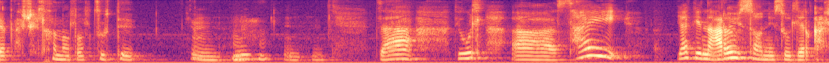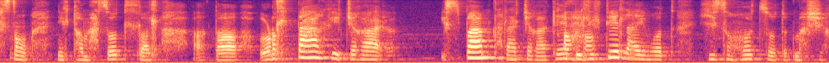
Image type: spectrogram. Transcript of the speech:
яг ашиглах нь бол зүйтэй. За тэгвэл сая яг энэ 19 оны сүүлээр гарсан нэг том асуудал бол одоо уралдаан хийж байгаа спам тарааж байгаа тийм бэлэгтэй лайвууд хийсэн хуудсуудад маш их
